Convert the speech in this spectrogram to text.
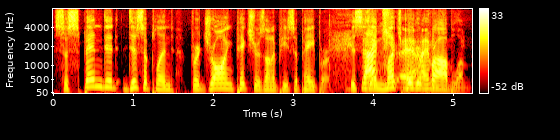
suspended, disciplined for drawing pictures on a piece of paper. This is That's, a much bigger uh, problem.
